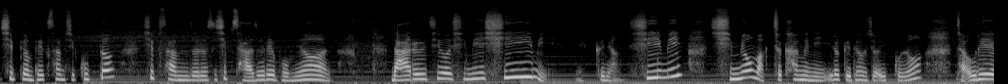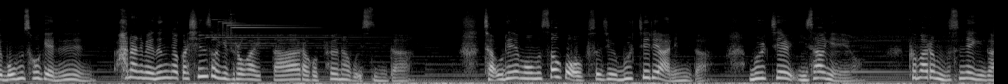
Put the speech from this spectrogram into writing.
시편 139편 13절에서 14절에 보면 나를 지으심이 심히 그냥 심히 신묘막측하면이 이렇게 되어져 있고요. 자, 우리의 몸 속에는 하나님의 능력과 신석이 들어가 있다라고 표현하고 있습니다. 자, 우리의 몸은 썩어 없어질 물질이 아닙니다. 물질 이상이에요. 그 말은 무슨 얘기인가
